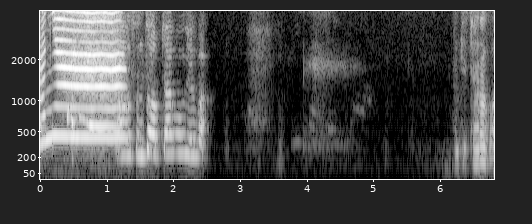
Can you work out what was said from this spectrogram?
안녕. 어, 손톱 자국 이거 봐. 이제 자라고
